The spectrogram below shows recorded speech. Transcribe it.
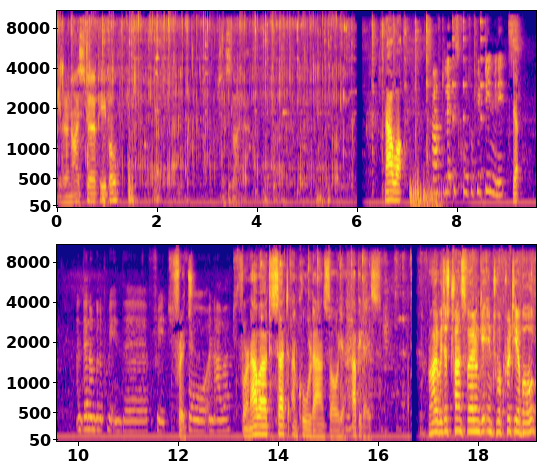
Give it a nice stir, people. Just like that. Now what? I have to let this cool for 15 minutes. Yep. And then I'm gonna put it in the fridge. Fridge. For an hour. To For an hour to set and cool down. So yeah, happy days. Right, we're just transferring it into a prettier bowl.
